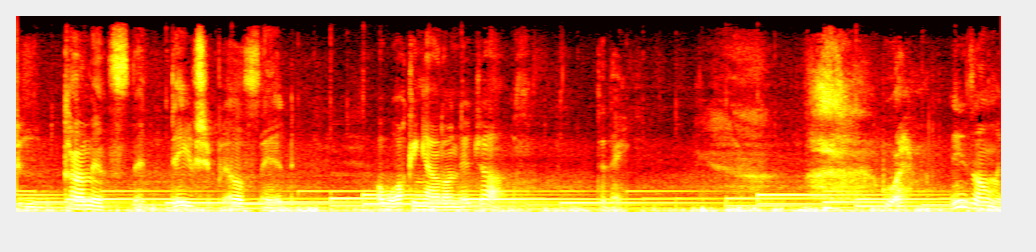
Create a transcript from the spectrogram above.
to comments that Dave Chappelle said are walking out on their jobs today. Boy, these only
